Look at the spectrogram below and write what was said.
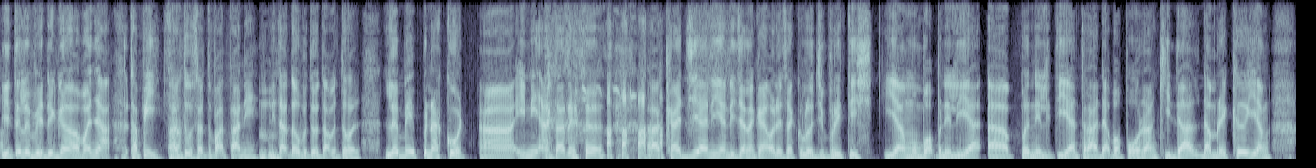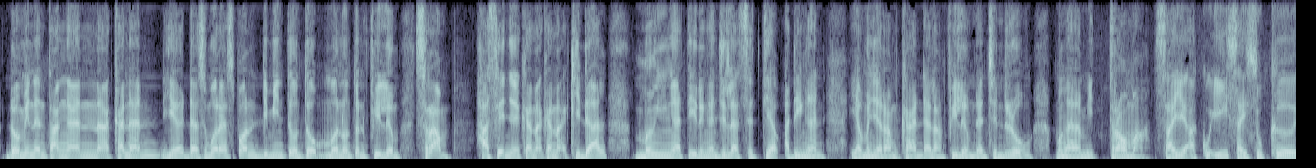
Itu lebih dengar banyak Tapi Satu satu fakta ni Ni tak tahu betul tak betul Lebih penakut ha, Ini antara uh, Kajian yang dijalankan oleh Psikologi British Yang membuat penelitian, uh, penelitian Terhadap beberapa orang kidal Dan mereka yang Dominan tangan uh, kanan ya Dan semua respon diminta untuk Menonton filem seram Hasilnya kanak-kanak kidal mengingati dengan jelas setiap adegan yang menyeramkan dalam filem dan cenderung mengalami trauma. saya akui saya suka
